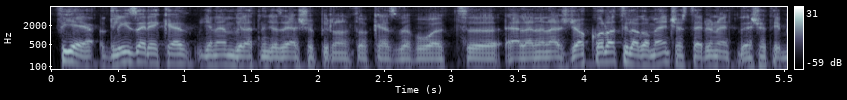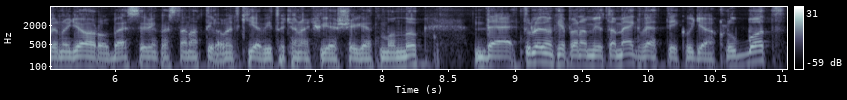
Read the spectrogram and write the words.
Figyelj, a Glazeréket ugye nem véletlen, hogy az első pillanattól kezdve volt ellenállás. Gyakorlatilag a Manchester United esetében ugye arról beszélünk, aztán Attila majd kijavít, hogyha nagy hülyeséget mondok, de tulajdonképpen amióta megvették ugye a klubot,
